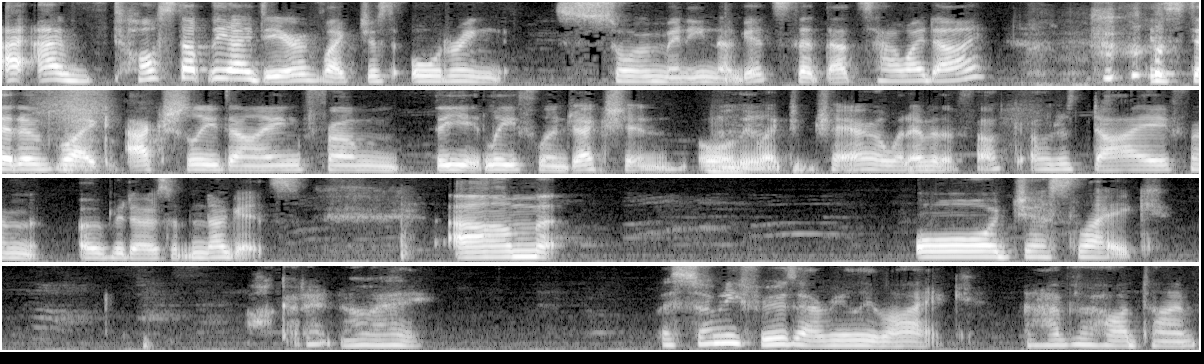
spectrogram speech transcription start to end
I, I've tossed up the idea of like just ordering so many nuggets that that's how I die. Instead of like actually dying from the lethal injection or the electric chair or whatever the fuck, I'll just die from overdose of nuggets. Um, or just like, fuck, I don't know. Hey, there's so many foods I really like. I have a hard time.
